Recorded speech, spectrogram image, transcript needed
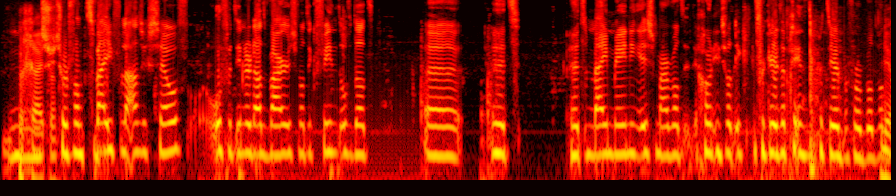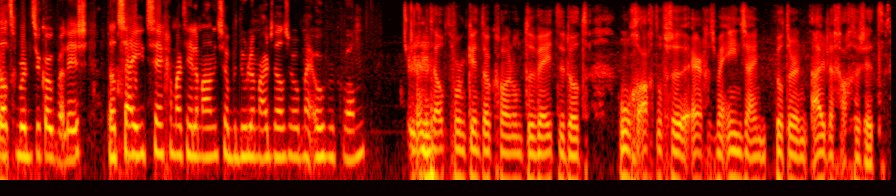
Begrijpen. een soort van twijfelen aan zichzelf. Of het inderdaad waar is wat ik vind, of dat eh, het, het mijn mening is, maar wat, gewoon iets wat ik verkeerd heb geïnterpreteerd bijvoorbeeld. Want Ja. dat gebeurt natuurlijk ook wel eens. Dat zij iets zeggen, maar het helemaal niet zo bedoelen, maar het wel zo op mij overkwam. En het helpt voor een kind ook gewoon om te weten dat, ongeacht of ze ergens mee eens zijn, dat er een uitleg achter zit.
